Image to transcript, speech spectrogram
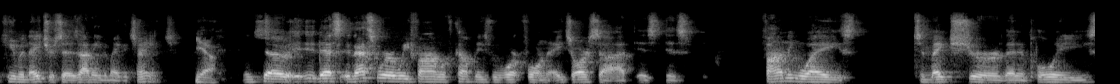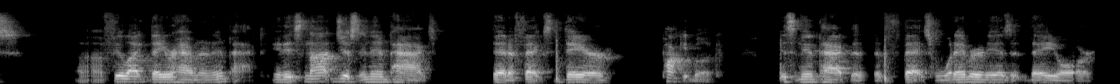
human nature says i need to make a change Yeah. and so it, that's and that's where we find with companies we work for on the hr side is is finding ways to make sure that employees uh, feel like they are having an impact and it's not just an impact that affects their pocketbook. It's an impact that affects whatever it is that they are,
